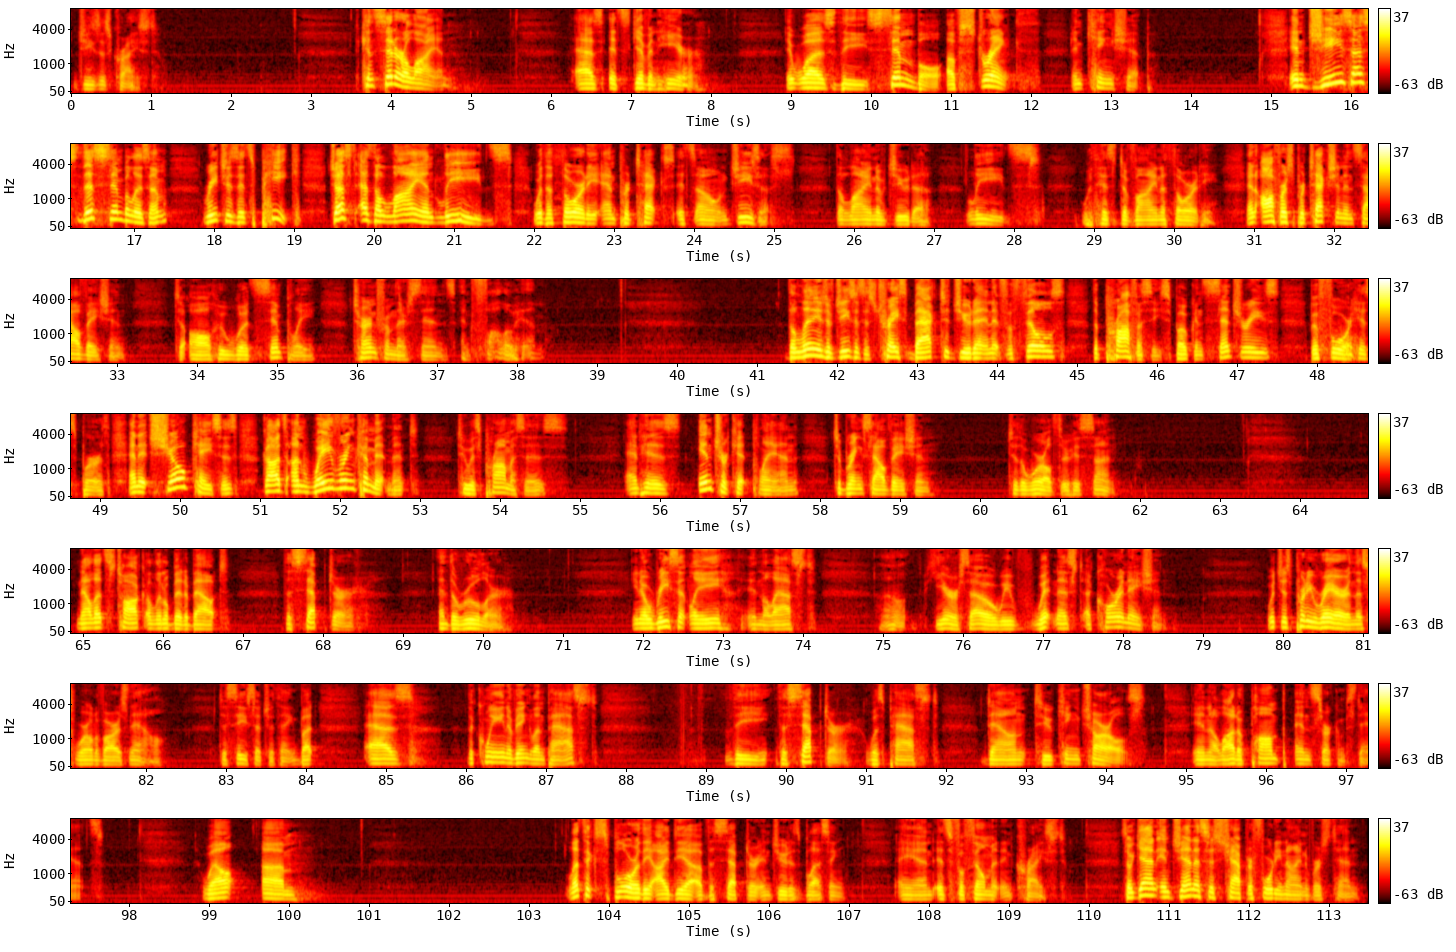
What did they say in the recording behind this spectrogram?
Jesus Christ. Consider a lion as it's given here. It was the symbol of strength and kingship. In Jesus, this symbolism reaches its peak, just as the lion leads with authority and protects its own. Jesus, the lion of Judah, leads with his divine authority and offers protection and salvation to all who would simply turn from their sins and follow him. The lineage of Jesus is traced back to Judah and it fulfills the prophecy spoken centuries before his birth. And it showcases God's unwavering commitment to his promises and his intricate plan to bring salvation to the world through his son. Now let's talk a little bit about the scepter and the ruler. You know, recently, in the last well, year or so, we've witnessed a coronation, which is pretty rare in this world of ours now to see such a thing. But as the Queen of England passed, the, the scepter was passed down to King Charles in a lot of pomp and circumstance. Well, um, let's explore the idea of the scepter in Judah's blessing and its fulfillment in Christ. So, again, in Genesis chapter 49, verse 10,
